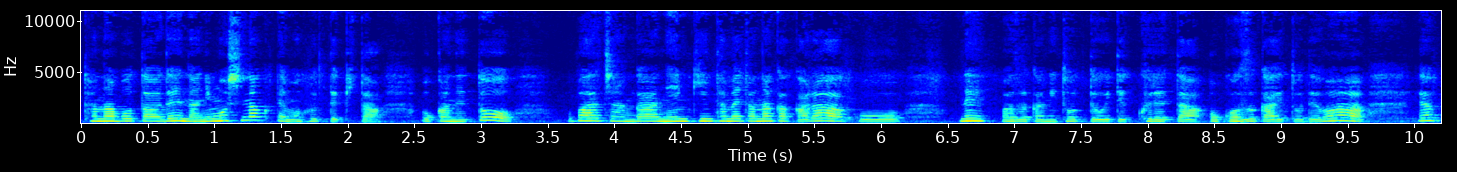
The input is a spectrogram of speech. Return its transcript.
棚ぼたで何もしなくても降ってきたお金とおばあちゃんが年金貯めた中からこうねわずかに取っておいてくれたお小遣いとではやっ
